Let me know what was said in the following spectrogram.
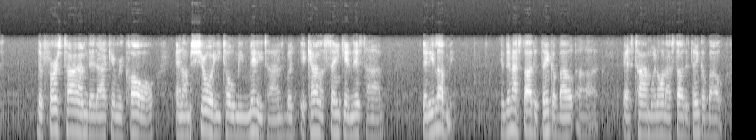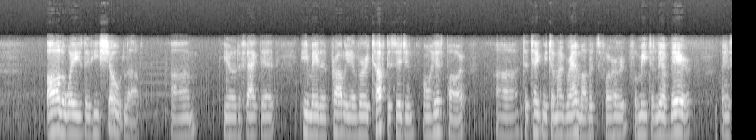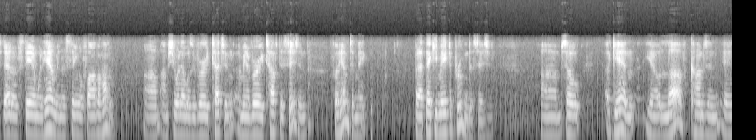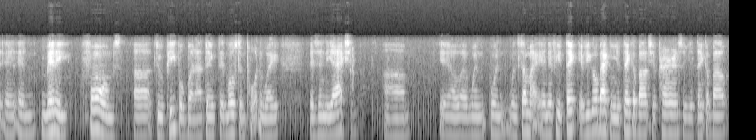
the first time that I can recall, and I'm sure he told me many times, but it kind of sank in this time that he loved me. And then I started to think about, uh, as time went on, I started to think about all the ways that he showed love. Um, you know, the fact that he made a probably a very tough decision on his part uh, to take me to my grandmother for her for me to live there instead of staying with him in a single father home. Um, I'm sure that was a very touching, I mean, a very tough decision for him to make. But I think he made the prudent decision. Um, so, again, you know, love comes in in, in many forms uh, through people, but I think the most important way is in the action. Um, you know, uh, when when when somebody and if you think if you go back and you think about your parents and you think about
